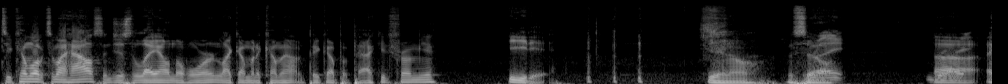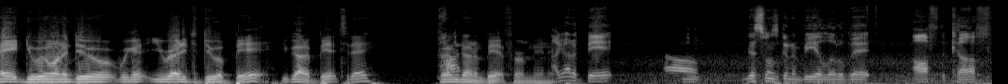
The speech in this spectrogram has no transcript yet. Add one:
to come up to my house and just lay on the horn like I'm going to come out and pick up a package from you, eat it. you know. So, Right. Uh, hey, do we want to do? We got you ready to do a bit? You got a bit today? We haven't done a bit for a minute. I got a bit. Um, this one's gonna be a little bit off the cuff.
